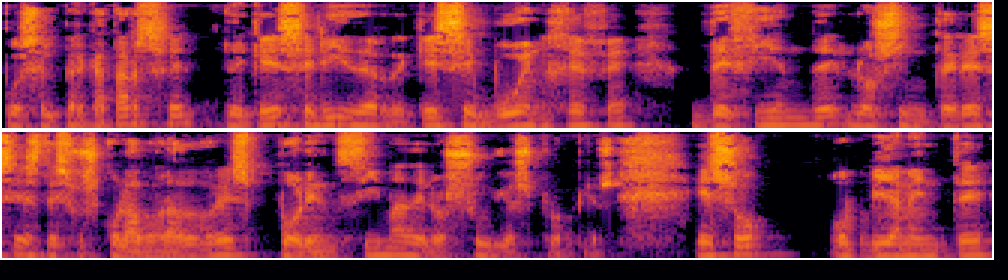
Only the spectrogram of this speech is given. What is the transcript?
Pues el percatarse de que ese líder, de que ese buen jefe defiende los intereses de sus colaboradores por encima de los suyos propios. Eso obviamente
